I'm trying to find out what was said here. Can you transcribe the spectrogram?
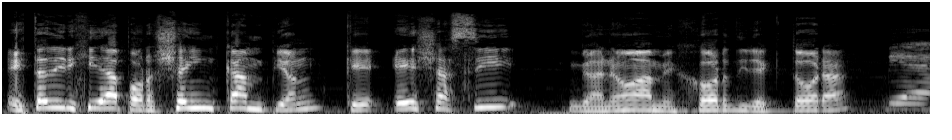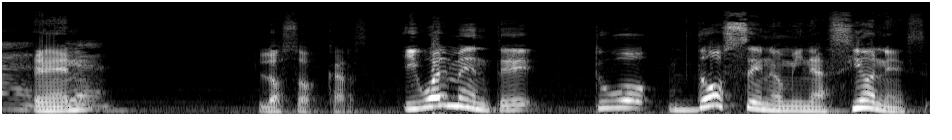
Está dirigida por Jane Campion, que ella sí ganó a mejor directora Bien, en bien. los Oscars. Igualmente, tuvo 12 nominaciones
